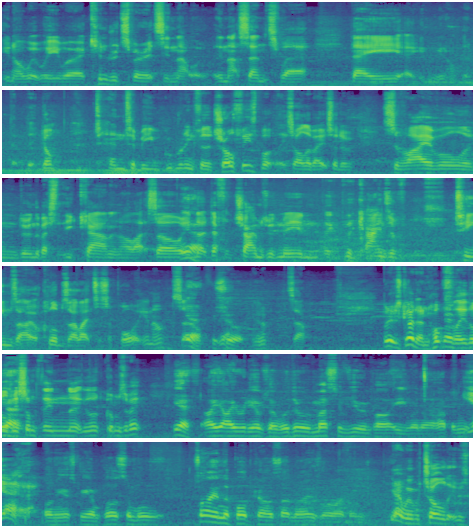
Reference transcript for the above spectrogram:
you know we, we were kindred spirits in that in that sense where they you know they, they don't tend to be running for the trophies but it's all about sort of survival and doing the best that you can and all that so Yeah. that definitely chimes with me and the, the kinds of teams I, or clubs I like to support you know so Yeah, for sure. you know so but it was good and hopefully there'll yeah. be something that good comes of it Yes, I, I really hope so. We'll do a massive viewing party when that happens. Yeah. On the ESPN Plus, and we'll in the podcast that night as well. I think Yeah, we were told it was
